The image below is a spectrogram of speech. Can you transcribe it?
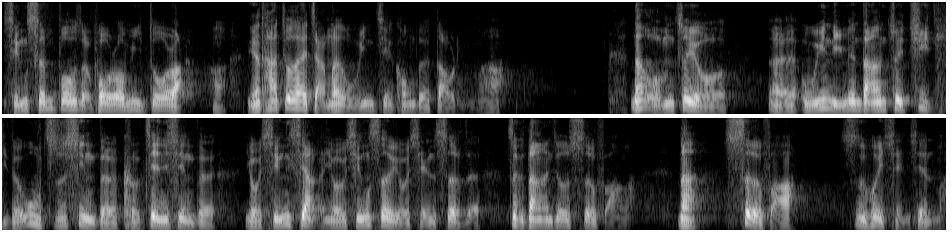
行深般若波罗蜜多了啊！你看他就在讲那个五蕴皆空的道理嘛哈。那我们最有呃五蕴里面当然最具体的物质性的可见性的有形象有形色有显色的这个当然就是色法嘛。那色法是会显现吗？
